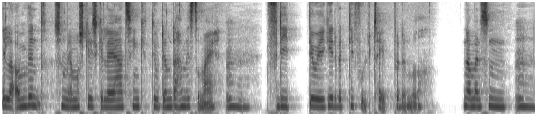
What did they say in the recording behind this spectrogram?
Eller omvendt, som jeg måske skal lære at tænke, det er jo dem, der har mistet mig. Mm. Fordi det er jo ikke et værdifuldt tab på den måde. Når man sådan... Mm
